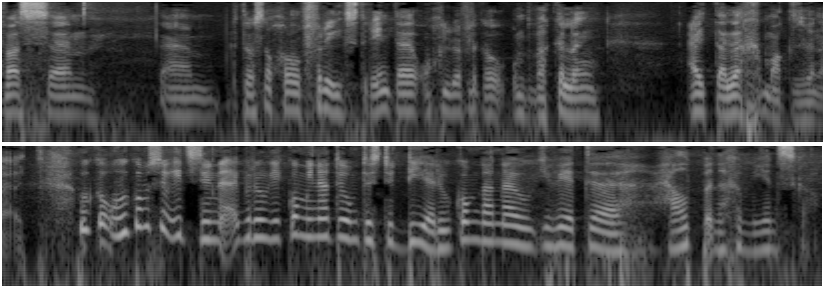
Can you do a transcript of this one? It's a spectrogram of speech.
was, um, um, dit was nogal vir die studenten ongelooflike ontwikkeling uit hulle gemakzone uit. Hoekom, hoekom so iets doen? Ek bedoel, jy kom hier naartoe om te studeer, hoekom dan nou, jy weet, uh, help in een gemeenskap?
